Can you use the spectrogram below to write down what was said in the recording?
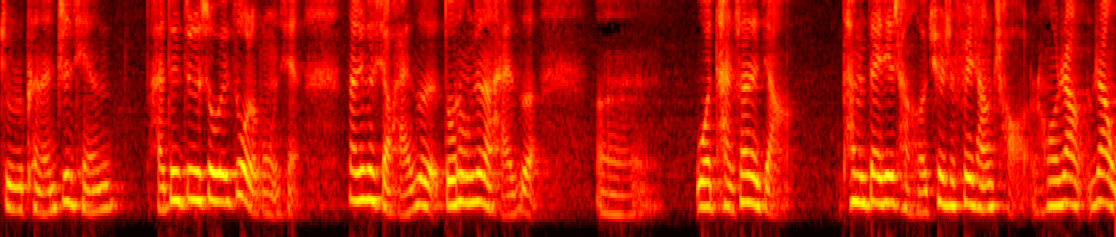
就是可能之前还对这个社会做了贡献。那这个小孩子多动症的孩子，嗯，我坦率的讲，他们在一些场合确实非常吵，然后让让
